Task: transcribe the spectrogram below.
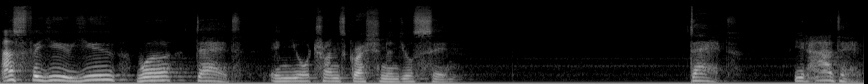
As for you, you were dead in your transgression and your sin. Dead. You'd had it.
